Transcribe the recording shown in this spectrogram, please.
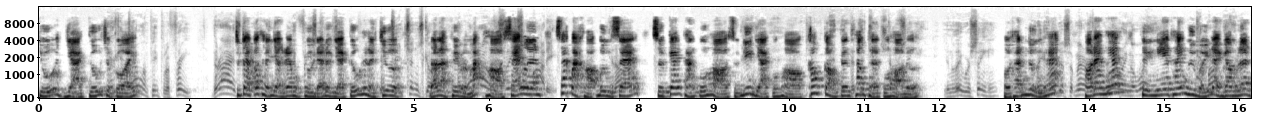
Chúa giải cứu cho cô ấy. Chúng ta có thể nhận ra một người đã được giải cứu hay là chưa? Đó là khi mà mắt họ sáng lên, sắc mặt họ bừng sáng, sự căng thẳng của họ, sự điên dại của họ không còn trên thân thể của họ nữa. Hội thánh ngừng hát. Họ đang hát thì nghe thấy người Mỹ này gầm lên,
